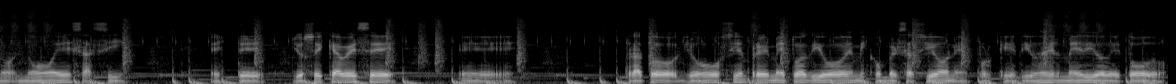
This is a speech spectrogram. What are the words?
no, no es así. Este, yo sé que a veces eh, trato, yo siempre meto a Dios en mis conversaciones porque Dios es el medio de todo.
